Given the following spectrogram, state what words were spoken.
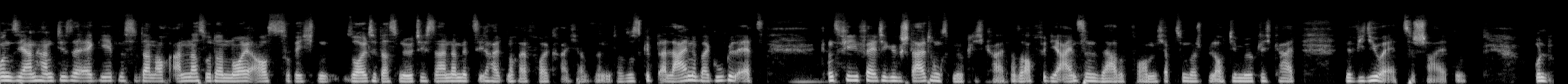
und sie anhand dieser Ergebnisse dann auch anders oder neu auszurichten, sollte das nötig sein, damit sie halt noch erfolgreicher sind. Also es gibt alleine bei Google Ads ganz vielfältige Gestaltungsmöglichkeiten, also auch für die einzelnen Werbeformen. Ich habe zum Beispiel auch die Möglichkeit, eine Video-Ad zu schalten. Und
